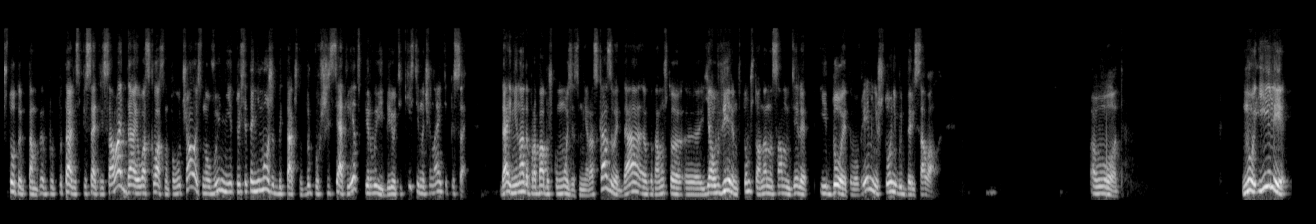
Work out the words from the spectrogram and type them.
что-то там пытались писать, рисовать, да, и у вас классно получалось, но вы не, то есть это не может быть так, что вдруг вы в 60 лет впервые берете кисть и начинаете писать да, и не надо про бабушку Мозис мне рассказывать, да, э, потому что э, я уверен в том, что она на самом деле и до этого времени что-нибудь дорисовала. Вот. Ну или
